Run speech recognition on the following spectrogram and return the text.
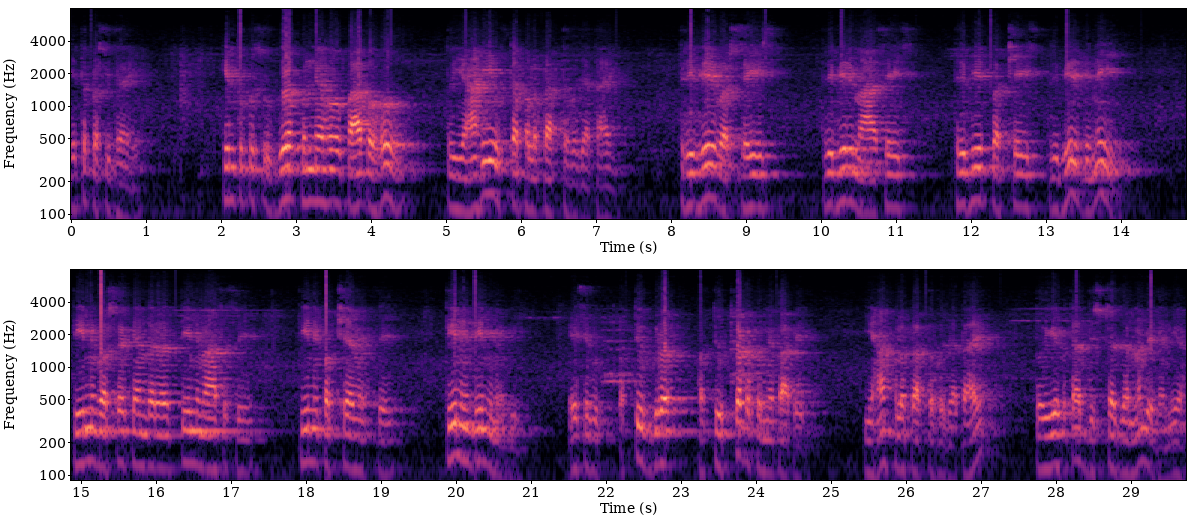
ये तो प्रसिद्ध है। किंतु कुछ उग्र पुण्य हो, पाप हो तो यहाँ ही उसका फल प्राप्त हो जाता है। त्रिभीर वर्षेश त्रिभीर मासेश त्रिभीर पक्षेश त्रिभीर दिन तीन वर्ष के अंदर, तीन मास से, तीन पक्ष में से, तीन दिन में भी ऐसे अत्युग्र अत्युत्कट पुण्य पापे यहाँ फल प्राप्त हो जाता है। तो ये होता है दुष्ट जन्म वेदनीय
